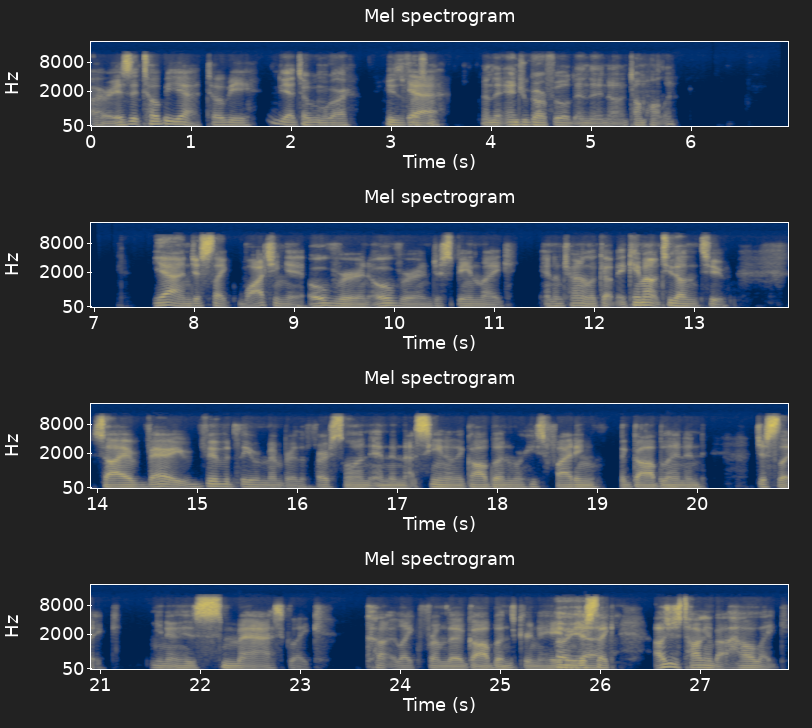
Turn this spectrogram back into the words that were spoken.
or is it Toby yeah Toby Yeah, Tobey Maguire. He's the first yeah one. And then Andrew Garfield and then uh, Tom Holland. yeah and just like watching it over and over and just being like and i'm trying to look up it came out in 2002 so i very vividly remember the first one and then that scene of the goblin where he's fighting the goblin and just like you know his mask like cut like from the goblin's grenade Oh, and just like i was just talking about how like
